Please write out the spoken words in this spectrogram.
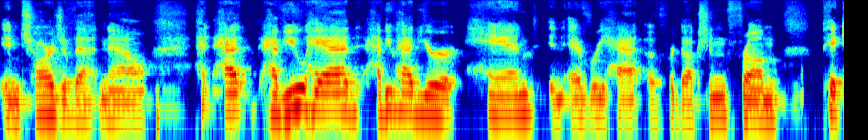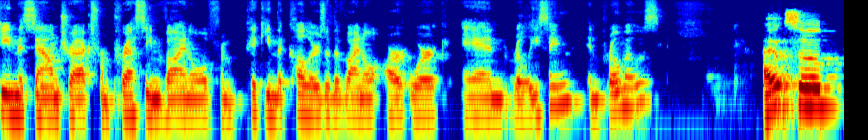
in charge of that now had, have you had have you had your hand in every hat of production from picking the soundtracks from pressing vinyl from picking the colors of the vinyl artwork and releasing in promos? I also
